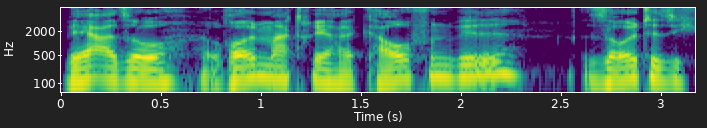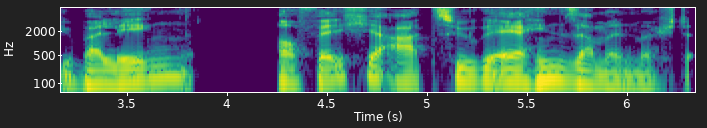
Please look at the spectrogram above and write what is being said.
Wer also Rollmaterial kaufen will, sollte sich überlegen, auf welche Art Züge er hinsammeln möchte.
